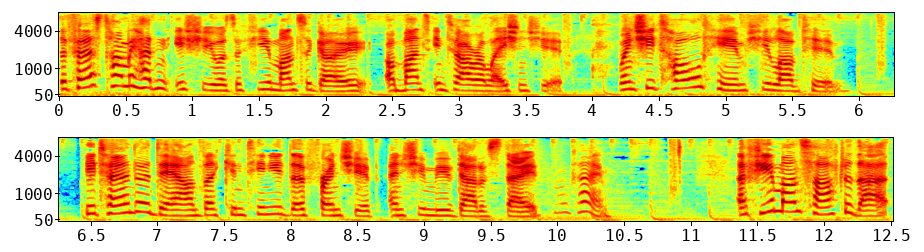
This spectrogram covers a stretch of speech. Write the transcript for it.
The first time we had an issue was a few months ago, or months into our relationship, when she told him she loved him. He turned her down but continued their friendship and she moved out of state. Okay. A few months after that,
